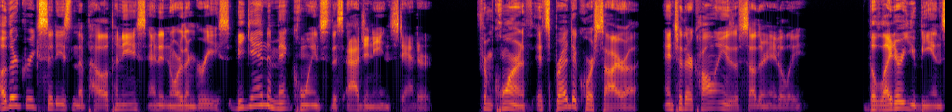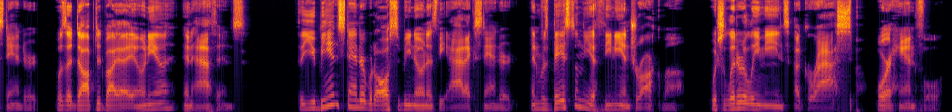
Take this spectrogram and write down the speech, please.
other Greek cities in the Peloponnese and in northern Greece began to mint coins to this Aeginetan standard. From Corinth, it spread to Corcyra and to their colonies of southern Italy. The lighter Euboean standard was adopted by Ionia and Athens. The Euboean standard would also be known as the Attic standard and was based on the Athenian drachma, which literally means a grasp or a handful.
